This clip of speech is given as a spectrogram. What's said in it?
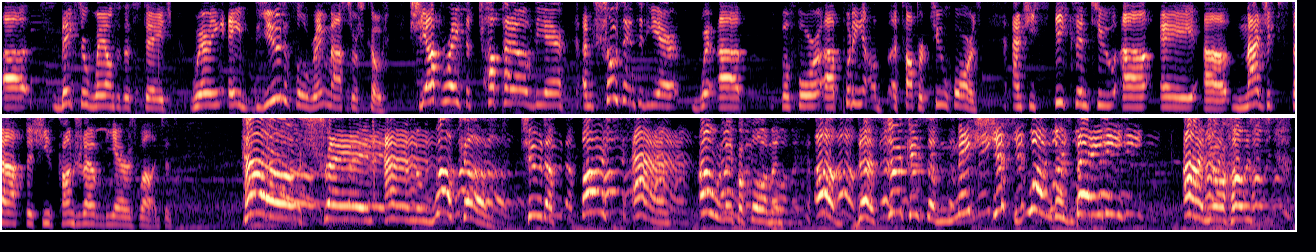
uh, makes her way onto the stage wearing a beautiful ringmaster's coat. She operates a top hat out of the air and throws it into the air where, uh, before uh, putting it atop her two horns, and she speaks into uh, a uh, magic staff that she's conjured out of the air as well. It says, Hello, Shrain, and welcome to the first and only performance of the Circus of Makeshift Wonders, baby! I'm your host,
